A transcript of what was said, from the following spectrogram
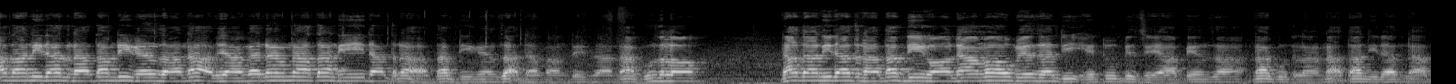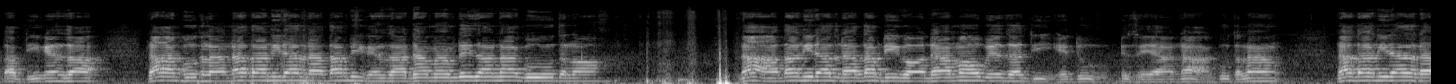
ာသာနိဒသနာသဗ္ဗိကံဇာနာဗျာကတံနာသာနိဒသနာသဗ္ဗိကံဇဓမ္မံတေဇာနာကုသလောနာသာနိဒသနာသဗ္ဗိကောဓမ္မောပိစတိအတုပစ္စယပင်ဇာနာကုသလနာသာနိဒသနာသဗ္ဗိကံဇာနာကုသလနာသာနိဒသနာသဗ္ဗိကံဇာဓမ္မံတေဇာနာကုသလောနာသာနိဒသနာသဗ္ဗိကောဓမ္မောပိစတိအတုပစ္စယနာကုသလံ နာသာနိဒသနာ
